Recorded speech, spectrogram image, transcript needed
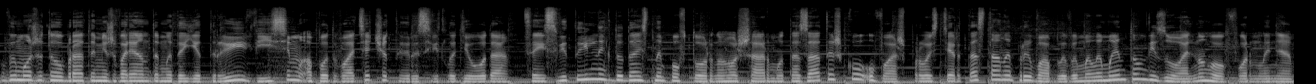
Ви можете обрати між варіантами, де є 3, 8 або 24 світлодіода. Цей світильник додасть неповторного шарму та затишку у ваш простір та стане привабливим елементом візуального оформлення.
